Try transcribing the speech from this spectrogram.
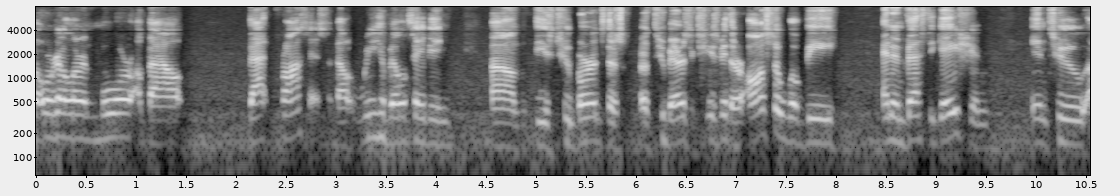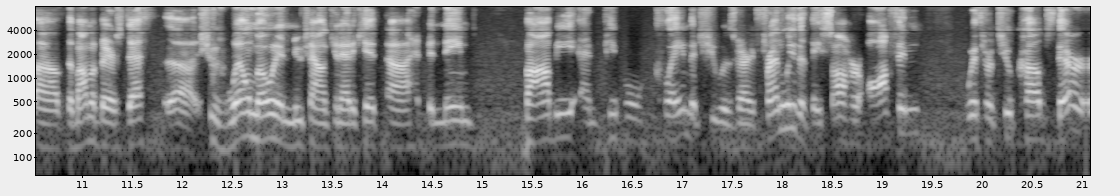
but we're going to learn more about that process, about rehabilitating um, these two birds. There's two bears, excuse me. There also will be an investigation into uh, the mama bear's death. Uh, she was well known in Newtown, Connecticut. Uh, had been named Bobby, and people claim that she was very friendly. That they saw her often with her two cubs. There,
